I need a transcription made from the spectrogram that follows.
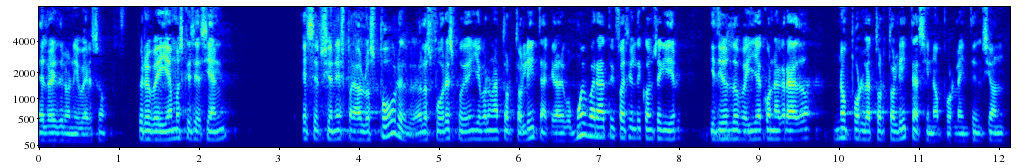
el rey del universo. Pero veíamos que se hacían excepciones para los pobres. Los pobres podían llevar una tortolita, que era algo muy barato y fácil de conseguir, y Dios lo veía con agrado, no por la tortolita, sino por la intención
